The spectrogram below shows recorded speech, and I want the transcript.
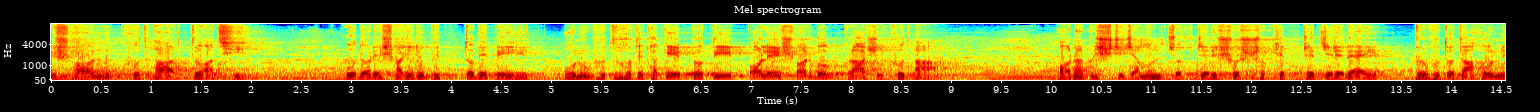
ভীষণ ক্ষুধার্ত আছি। উদরে শাড়ির বৃত্ত বেপে অনুভূত হতে থাকে প্রতি পলে সর্বগ্রাসী ক্ষুধা। অনাবৃষ্টি যেমন চৈত্রের শস্য ক্ষেত্রে জেলে দেয়, প্রভূত দাহন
